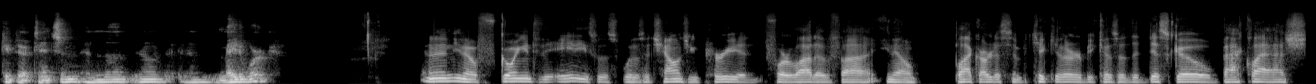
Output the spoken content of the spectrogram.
keep their attention, and uh, you know, and made it work. And then you know, going into the '80s was was a challenging period for a lot of uh, you know black artists in particular because of the disco backlash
